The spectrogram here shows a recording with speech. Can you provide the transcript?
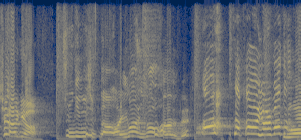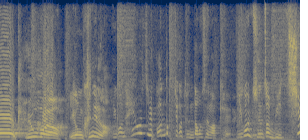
최악이야 죽이고 싶다 아 이거 이거 화나는데? 잠깐만 열받아 우와 개오바야 이건 큰일 나 이건 헤어질 건덕지가 된다고 생각해 이건 진짜 미친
